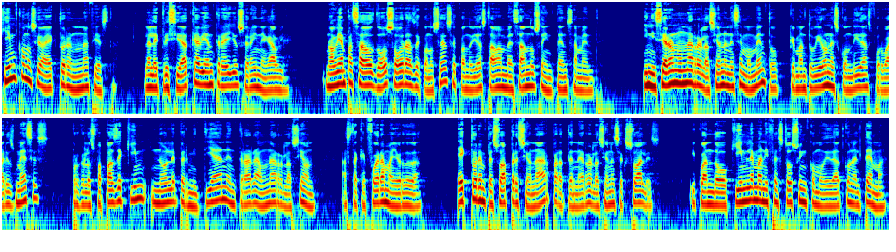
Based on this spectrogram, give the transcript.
Kim conoció a Héctor en una fiesta. La electricidad que había entre ellos era innegable. No habían pasado dos horas de conocerse cuando ya estaban besándose intensamente. Iniciaron una relación en ese momento que mantuvieron escondidas por varios meses porque los papás de Kim no le permitían entrar a una relación hasta que fuera mayor de edad. Héctor empezó a presionar para tener relaciones sexuales y cuando Kim le manifestó su incomodidad con el tema,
